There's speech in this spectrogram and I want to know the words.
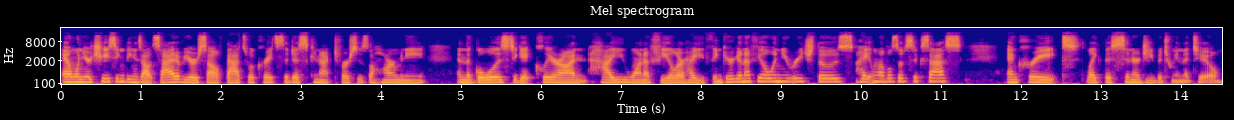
And when you're chasing things outside of yourself, that's what creates the disconnect versus the harmony. And the goal is to get clear on how you want to feel or how you think you're going to feel when you reach those heightened levels of success and create like this synergy between the two.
